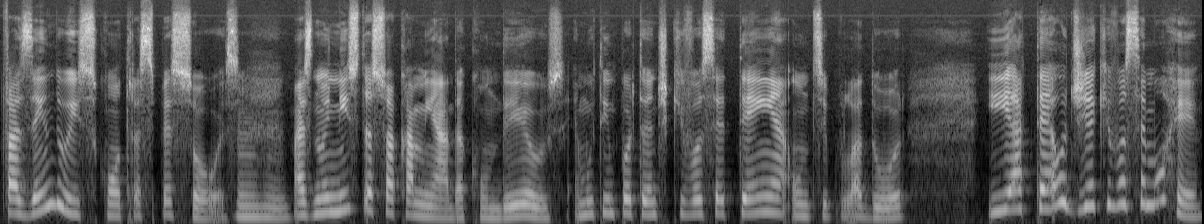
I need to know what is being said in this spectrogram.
fazendo isso com outras pessoas. Mas no início da sua caminhada com Deus, é muito importante que você tenha um discipulador e até o dia que você morrer.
